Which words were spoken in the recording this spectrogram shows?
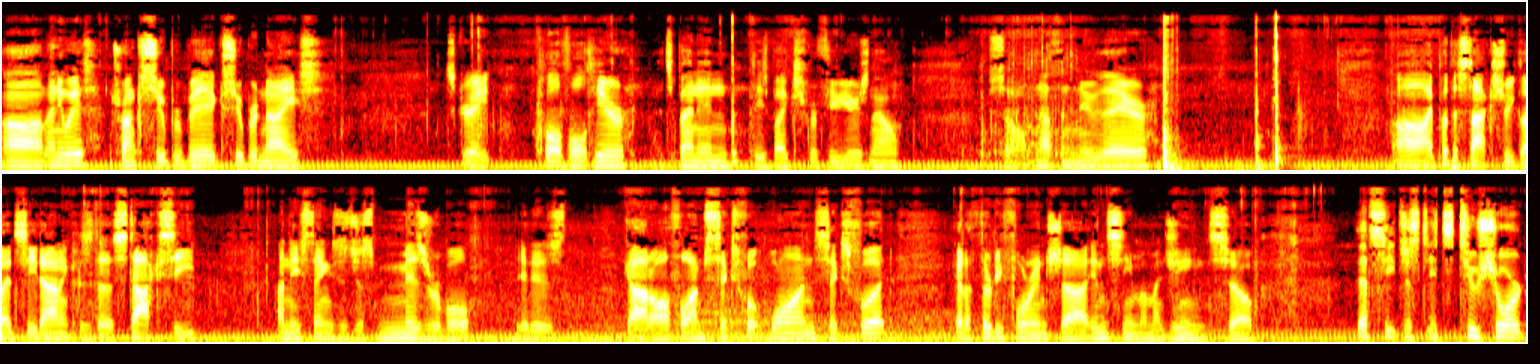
Um, anyways, trunk's super big, super nice. It's great. 12 volt here. It's been in these bikes for a few years now. So nothing new there. Uh, I put the stock Street Glide seat on it because the stock seat on these things is just miserable. It is god awful. I'm six foot one, six foot got a 34 inch uh, inseam on my jeans. So that seat just, it's too short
